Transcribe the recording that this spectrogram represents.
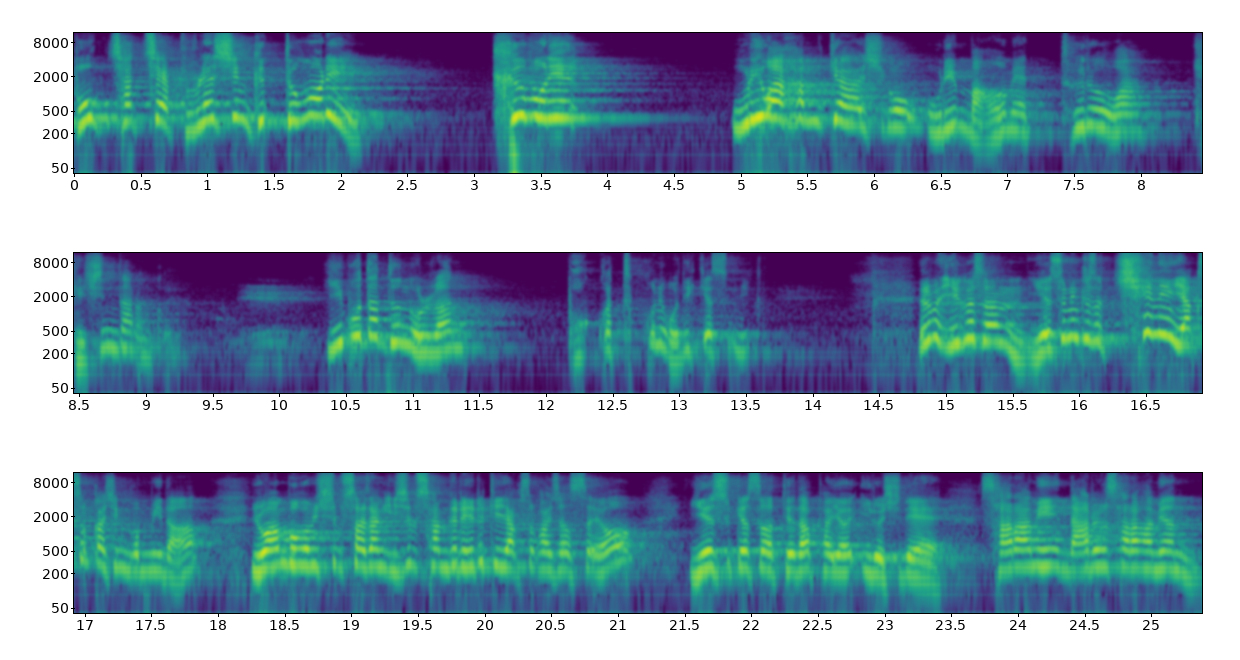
복 자체, 블레싱 그 덩어리 그분이 우리와 함께 하시고 우리 마음에 들어와 계신다는 거예요. 이보다 더 놀란 복과 특권이 어디 있겠습니까? 여러분 이것은 예수님께서 친히 약속하신 겁니다. 요한복음 14장 23절에 이렇게 약속하셨어요. 예수께서 대답하여 이르시되 사람이 나를 사랑하면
